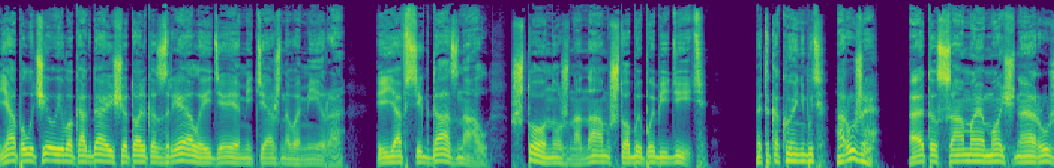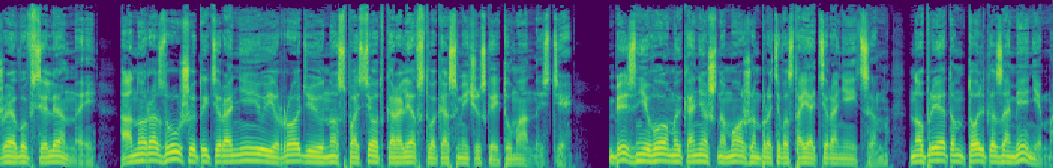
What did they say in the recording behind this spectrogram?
Я получил его, когда еще только зрела идея мятежного мира. И я всегда знал, что нужно нам, чтобы победить». «Это какое-нибудь оружие?» «Это самое мощное оружие во Вселенной». Оно разрушит и тиранию, и родию, но спасет королевство космической туманности. Без него мы, конечно, можем противостоять тиранийцам, но при этом только заменим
